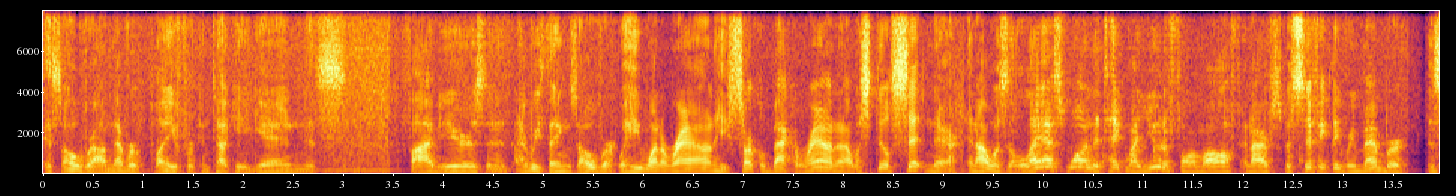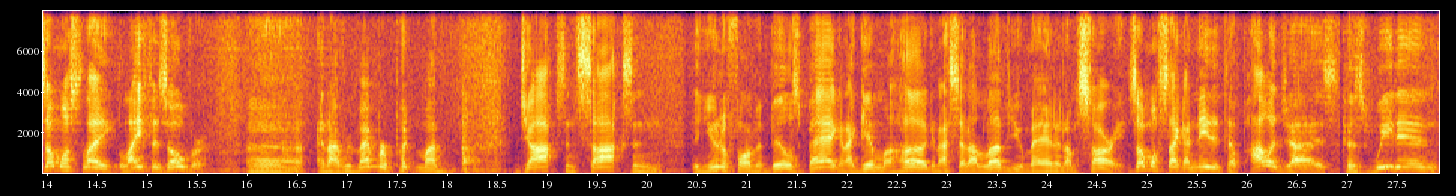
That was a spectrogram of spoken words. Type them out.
"It's over. I'll never play for Kentucky again. It's five years, and everything's over." Well, he went around, he circled back around, and I was still sitting there, and I was the last one to take my uniform off. And I specifically remember it's almost like life is over. Uh, and I remember putting my jocks and socks and the uniform in Bill's bag, and I give him a hug, and I said, "I love you, man, and I'm sorry." It's almost like I needed to apologize because we didn't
